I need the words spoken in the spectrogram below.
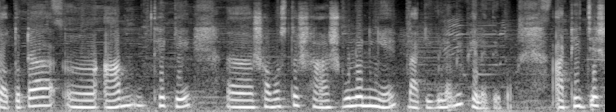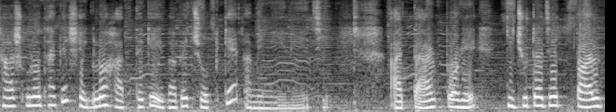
ততটা আম থেকে সমস্ত শাঁসগুলো নিয়ে বাকিগুলো আমি ফেলে দেবো। আঠির যে শাঁসগুলো থাকে, সেগুলো হাত থেকে এইভাবে চটকে আমি নিয়ে নিয়েছি। আর তারপরে কিছুটা যে পাল্প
